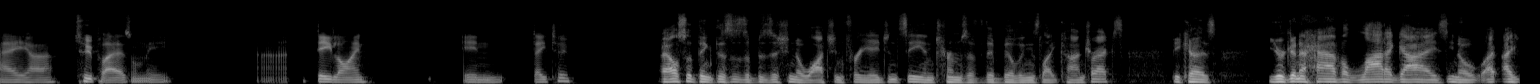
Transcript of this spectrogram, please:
a uh, two players on the uh, D line in day two. I also think this is a position to watch in free agency in terms of the Billings like contracts because you're going to have a lot of guys. You know, I, I,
